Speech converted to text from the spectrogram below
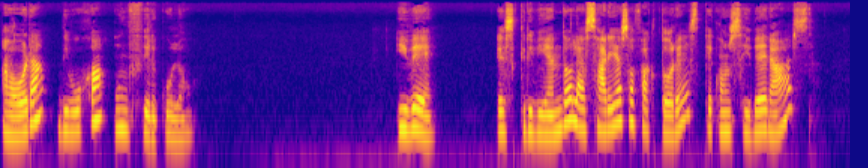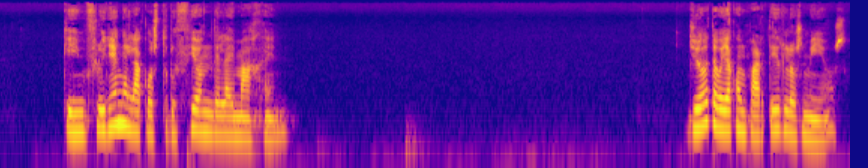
Ahora dibuja un círculo. Y ve escribiendo las áreas o factores que consideras que influyen en la construcción de la imagen. Yo te voy a compartir los míos.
